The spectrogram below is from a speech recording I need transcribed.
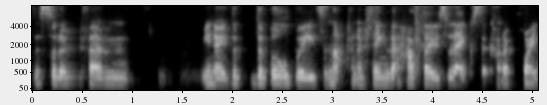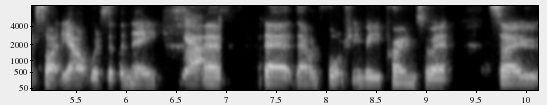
the sort of um, you know the the bull breeds and that kind of thing that have those legs that kind of point slightly outwards at the knee. Yeah, uh, they're they're unfortunately really prone to it. So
